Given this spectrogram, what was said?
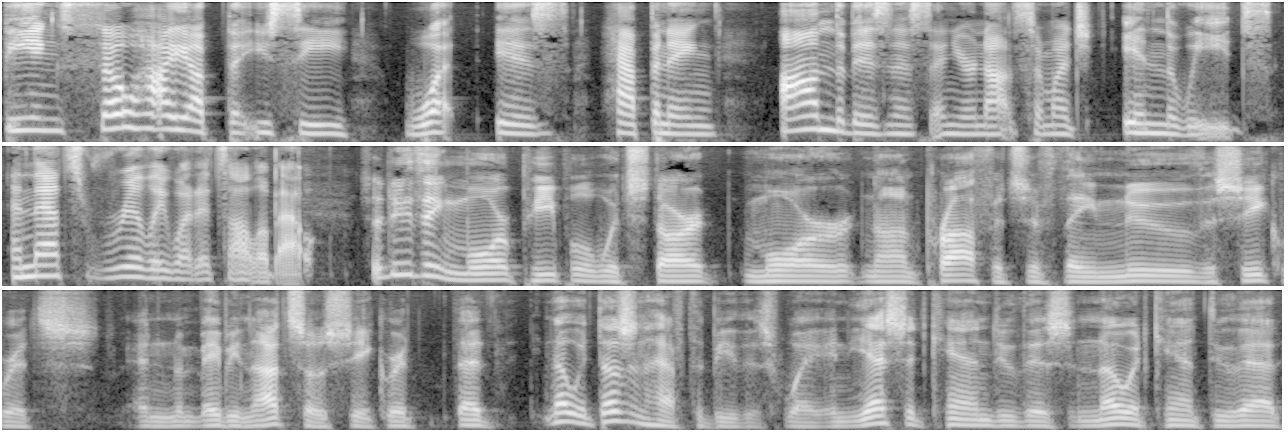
being so high up that you see what is happening on the business and you're not so much in the weeds. And that's really what it's all about. So, do you think more people would start more nonprofits if they knew the secrets and maybe not so secret that no, it doesn't have to be this way. And yes, it can do this, and no, it can't do that.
